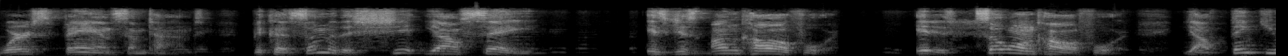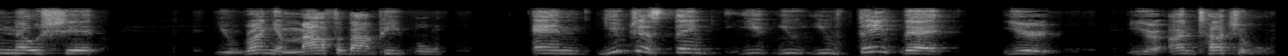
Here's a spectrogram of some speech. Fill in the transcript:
worst fans sometimes because some of the shit y'all say is just uncalled for. It is so uncalled for. Y'all think you know shit. You run your mouth about people, and you just think you you you think that you're you're untouchable.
